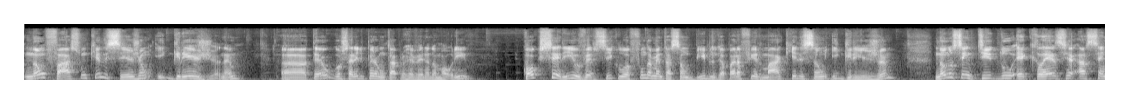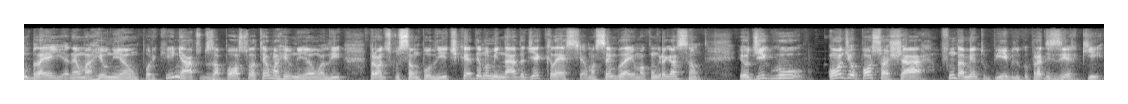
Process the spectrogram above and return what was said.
não faz com que eles sejam igreja, né? Uh, até eu gostaria de perguntar para o reverendo Mauri qual que seria o versículo, a fundamentação bíblica para afirmar que eles são igreja, não no sentido eclésia assembleia, né, uma reunião, porque em Atos dos Apóstolos até uma reunião ali para uma discussão política é denominada de eclésia, uma assembleia, uma congregação. Eu digo onde eu posso achar fundamento bíblico para dizer que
